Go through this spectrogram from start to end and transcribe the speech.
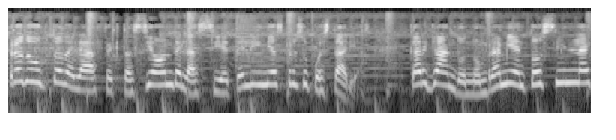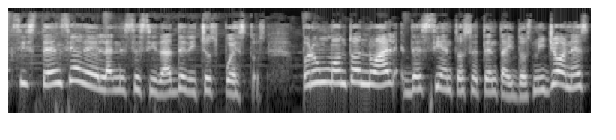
producto de la afectación de las siete líneas presupuestarias, cargando nombramientos sin la existencia de la necesidad de dichos puestos, por un monto anual de 172 millones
